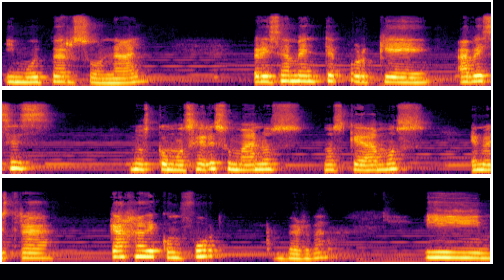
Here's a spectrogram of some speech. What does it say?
y muy personal, precisamente porque a veces nos como seres humanos nos quedamos en nuestra caja de confort, ¿verdad? Y,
